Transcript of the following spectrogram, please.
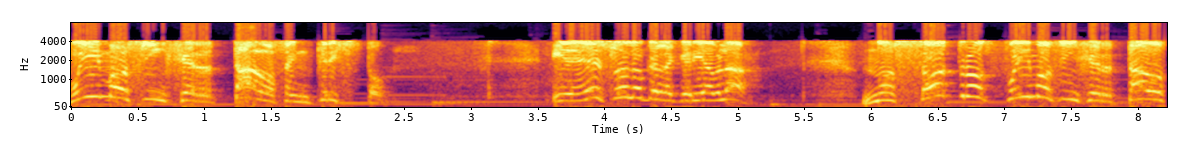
Fuimos injertados en Cristo. Y de eso es lo que le quería hablar. Nosotros fuimos injertados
